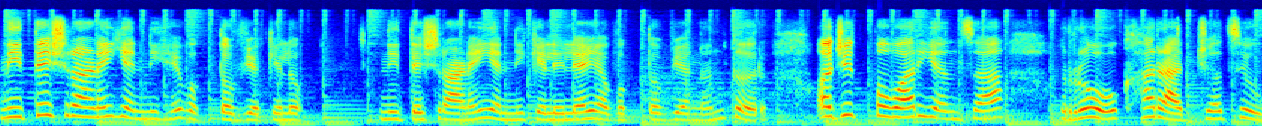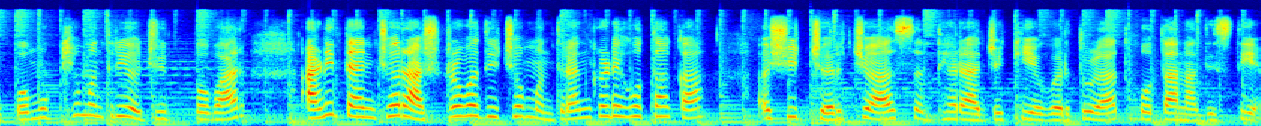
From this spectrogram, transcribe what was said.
नितेश राणे यांनी हे वक्तव्य केलं. नितेश राणे यांनी केलेल्या या वक्तव्यानंतर अजित पवार यांचा रोख हा राज्याचे उपमुख्यमंत्री अजित पवार आणि त्यांच्या राष्ट्रवादीच्या मंत्र्यांकडे होता का? अशी चर्चा सध्या राजकीय वर्तुळात होताना दिसतीये.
